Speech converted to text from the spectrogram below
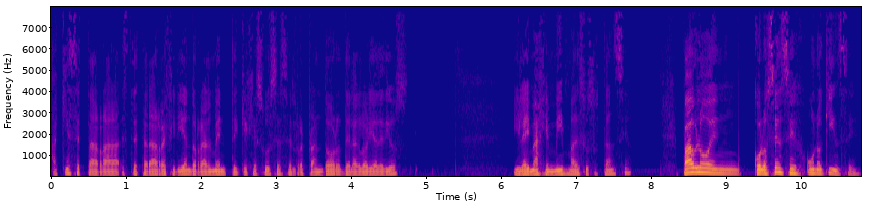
¿a qué se estará, se estará refiriendo realmente que Jesús es el resplandor de la gloria de Dios y la imagen misma de su sustancia? Pablo en Colosenses 1.15,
